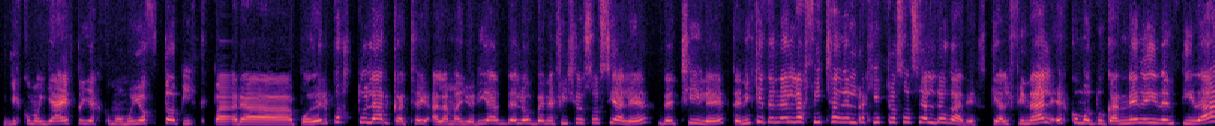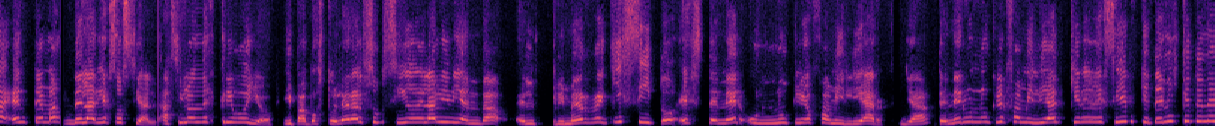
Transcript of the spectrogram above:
y es como ya esto ya es como muy off topic, para poder postular, ¿cachai? A la mayoría de los beneficios sociales de Chile, tenéis que tener la ficha del registro social de hogares, que al final es como tu carnet de identidad en temas del área social. Así lo describo yo. Y para postular al subsidio de la vivienda, el primer requisito es tener un núcleo familiar, ¿ya? Tener un núcleo familiar quiere decir que tenéis que tener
